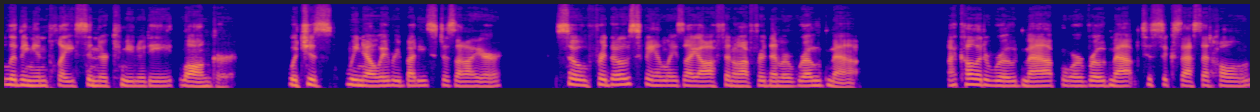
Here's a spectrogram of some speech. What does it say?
living in place in their community longer which is, we know, everybody's desire. So for those families, I often offer them a roadmap. I call it a roadmap or a roadmap to success at home.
